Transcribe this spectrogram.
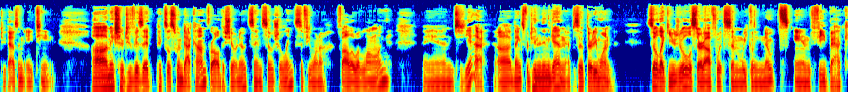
2018. Uh, make sure to visit pixelswim.com for all the show notes and social links if you want to follow along. And yeah, uh, thanks for tuning in again, episode 31. So, like usual, we'll start off with some weekly notes and feedback.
